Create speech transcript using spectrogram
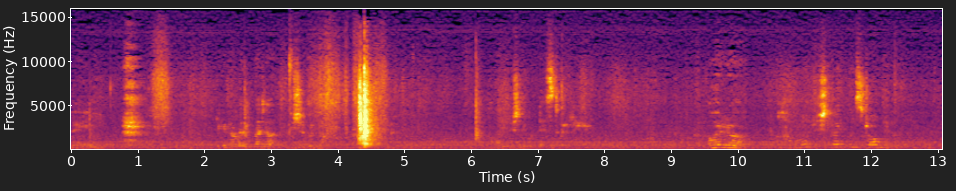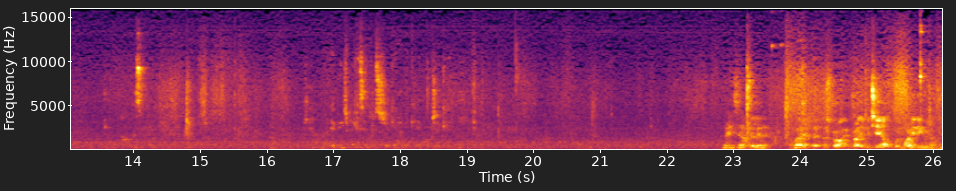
नहीं। लेकिन हमें इतना जानते हैं कि शगुन ना हमारे रिश्ते को टेस्ट कर रही है और अ, हमारा रिश्ता इतना स्ट्रॉन्ग है ना इतना मज़बूत है कि हमारे बीच में किसी दूसरे के आने की कोई जगह नहीं है नहीं यहाँ से ले ले हमारा रिश्ता इतना स्ट्रॉन्ग है थोड़ी पीछे आप फुल बॉडी नहीं मिलानी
